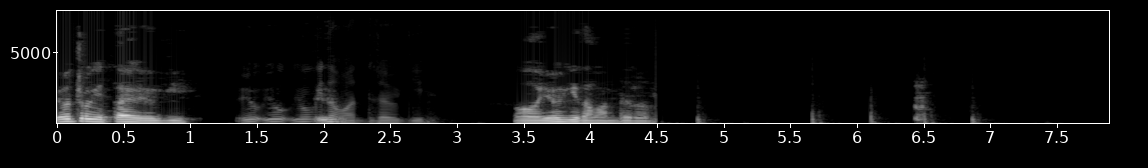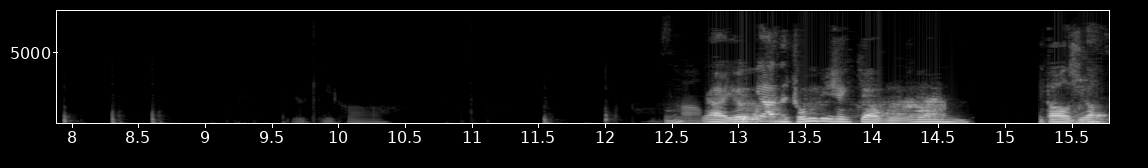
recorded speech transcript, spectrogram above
요쪽 있다, 여기. 요, 요, 여기다 음. 만들자, 여기. 어, 여기다 만들어. 여기가. 응? 3, 야, 여기 안에 좀비 새끼하고, 음, 다 어디가?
